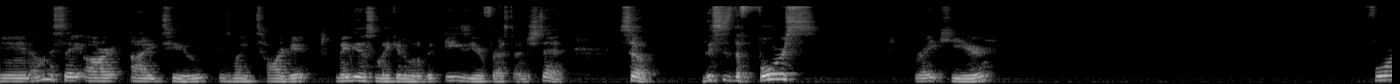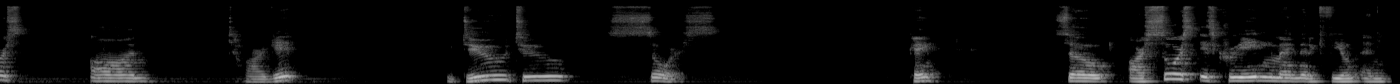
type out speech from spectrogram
And I'm going to say our I2 is my target. Maybe this will make it a little bit easier for us to understand. So this is the force right here. Force on target due to source. Okay? So our source is creating a magnetic field and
